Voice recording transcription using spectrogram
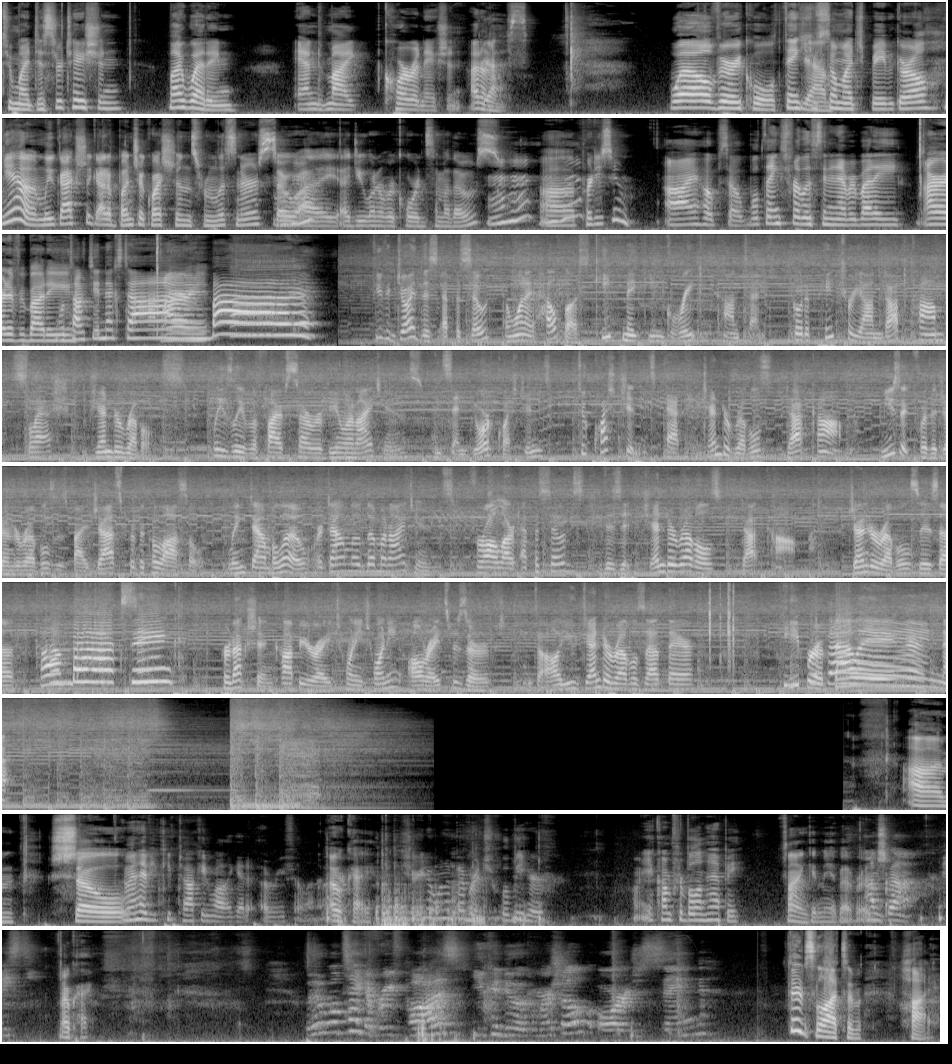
to my dissertation, my wedding, and my coronation. I don't know. Yes. Well, very cool. Thank Yeah. you so much, baby girl. Yeah, and we've actually got a bunch of questions from listeners, so Mm-hmm. I, I do want to record some of those uh, pretty soon. I hope so. Well, thanks for listening, everybody. All right, everybody. We'll talk to you next time. right. Bye. If you've enjoyed this episode and want to help us keep making great content, go to patreon.com slash genderrebels Please leave a five star review on iTunes. and send your questions to questions at genderrebels.com. Music for the Gender Rebels is by Jasper the Colossal. Link down below or download them on iTunes. For all our episodes, visit genderrebels.com. Gender Rebels is a Come back, Sync! production, copyright 2020, all rights reserved. And to all you gender rebels out there, Keep rebelling! Um, so I'm gonna have you keep talking while I get a, a refill on it. okay, Sure, you don't want a beverage? We'll be here. Aren't you comfortable and happy? fine, give me a beverage. I'm gonna. Okay. We'll take a brief pause. You could do a commercial or just sing. There's lots of. Hi.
